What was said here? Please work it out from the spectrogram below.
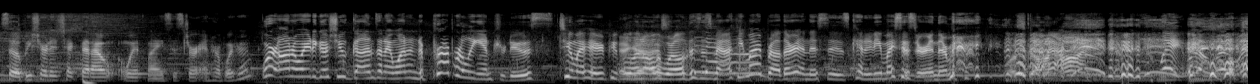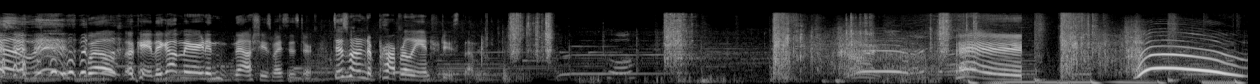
so be sure to check that out with my sister and her boyfriend. We're on our way to go shoot guns and I wanted to properly introduce two of my favorite people hey in all the world. This is Matthew my brother and this is Kennedy my sister and they're married. What's going on? wait, wait, wait, wait. well, okay, they got married and now she's my sister. Just wanted to properly introduce them. Cool. Hey! Woo!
